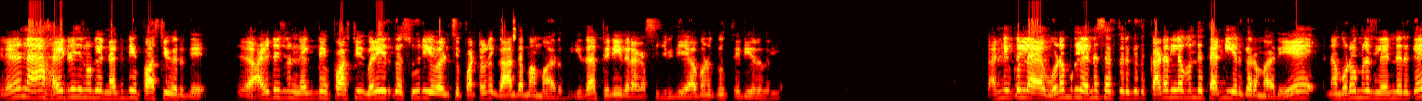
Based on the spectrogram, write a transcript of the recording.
இதுல என்னன்னா ஹைட்ரஜனுடைய நெகட்டிவ் பாசிட்டிவ் இருக்கு. ஹைட்ரஜன் நெகட்டிவ் பாசிட்டிவ் வெளியே இருக்க சூரிய வெளிச்சம் பட்டோடனே காந்தமா மாறுது. இதுதான் பெரிய ரகசியம். இது எவனுக்கும் தெரியறது இல்ல தண்ணிக்குள்ள உடம்புக்குள்ள என்ன சத்து இருக்குது? கடல்ல வந்து தண்ணி இருக்கிற மாதிரி. நம்ம உடம்புக்குள்ள என்ன இருக்கு?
